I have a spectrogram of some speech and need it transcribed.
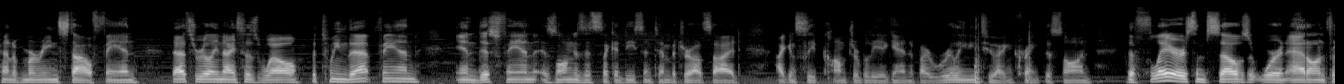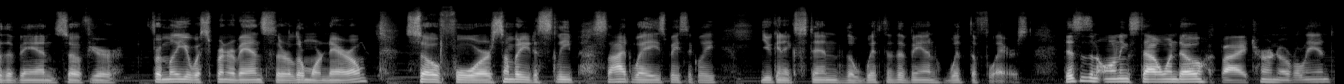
kind of marine style fan. That's really nice as well. Between that fan and this fan, as long as it's like a decent temperature outside, I can sleep comfortably again. If I really need to, I can crank this on. The flares themselves were an add-on for the van. So if you're familiar with Sprinter vans, they're a little more narrow. So for somebody to sleep sideways, basically, you can extend the width of the van with the flares. This is an awning style window by Turn Overland.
